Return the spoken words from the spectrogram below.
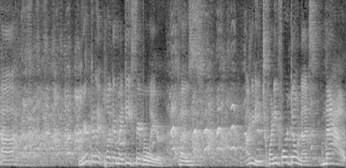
Uh, where can I plug in my defibrillator? Because I'm gonna eat 24 donuts now.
